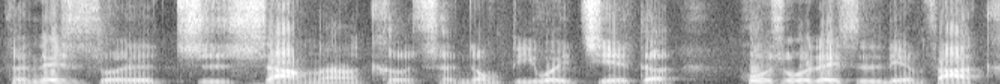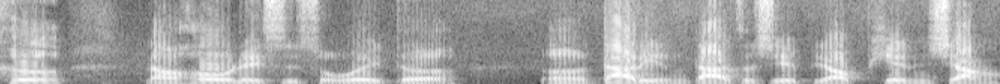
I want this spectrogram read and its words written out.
可能类似所谓的至上啊、可成这种低位接的，或者说类似联发科。然后类似所谓的呃大连大这些比较偏向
